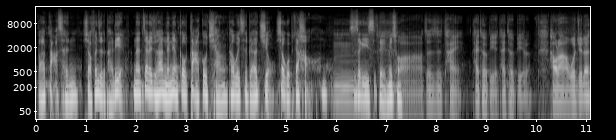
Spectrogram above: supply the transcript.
把它打成小分子的排列。那再来就是它能量够大够强，它维持的比较久，效果比较好，嗯，是这个意思。对，没错。哇，真是太太特别太特别了。好啦，我觉得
